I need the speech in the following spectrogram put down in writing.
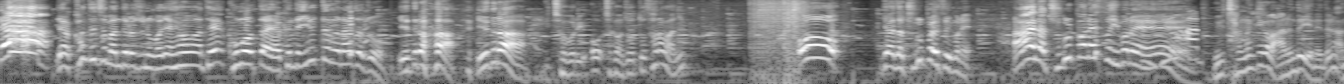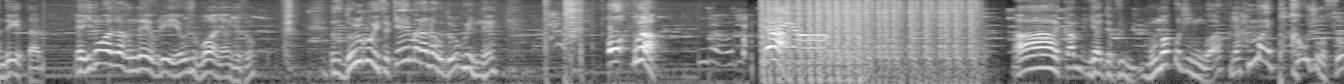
야! 야 컨텐츠 만들어주는 거냐 형한테? 고맙다 야 근데 1등은 하자 좀 얘들아 얘들아 미쳐버리 어 잠깐 저거 또 사람 아니? 어! 야 나 죽을 뻔했어 이번에 아 나 죽을 뻔했어 이번에 여기 장난기가 많은데 얘네들 안 되겠다 야 이동하자 근데 우리 여기서 뭐하냐 계속 그래서 놀고 있어 게임을 안 하고 놀고 있네 어 뭐야? 야! 아, 깜, 야, 내가 그뭐 맞고 죽은 거야? 그냥 한 방에 푹 하고 죽었어.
